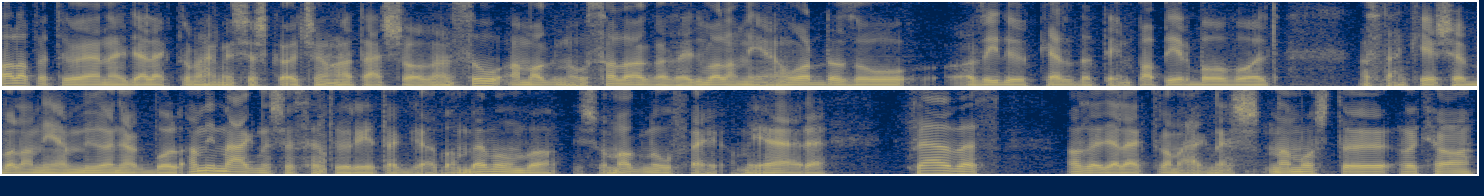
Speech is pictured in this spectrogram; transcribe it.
Alapvetően egy elektromágneses kölcsönhatásról van szó. A magnó szalag az egy valamilyen hordozó, az idők kezdetén papírból volt, aztán később valamilyen műanyagból, ami mágnesezhető réteggel van bevonva, és a magnófej, ami erre felvesz, az egy elektromágnes. Na most, hogyha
